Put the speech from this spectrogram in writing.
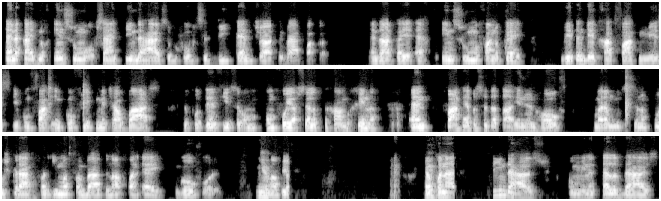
en dan kan ik nog inzoomen op zijn tiende huis, bijvoorbeeld zijn D10 chart erbij pakken. En daar kan je echt inzoomen van oké, dit en dit gaat vaak mis. Je komt vaak in conflict met jouw baas. De potentie is er om, om voor jouzelf te gaan beginnen. En vaak hebben ze dat al in hun hoofd, maar dan moeten ze een push krijgen van iemand van buitenaf van hey, go for it. Ja. Snap je? En vanuit het tiende huis kom je in het elfde huis.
